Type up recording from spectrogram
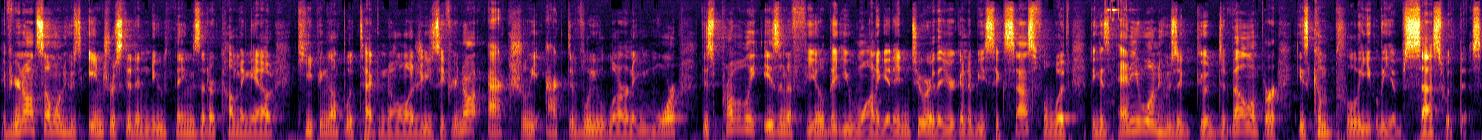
If you're not someone who's interested in new things that are coming out, keeping up with technologies, if you're not actually actively learning more, this probably isn't a field that you want to get into or that you're going to be successful with because anyone who's a good developer is completely obsessed with this.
